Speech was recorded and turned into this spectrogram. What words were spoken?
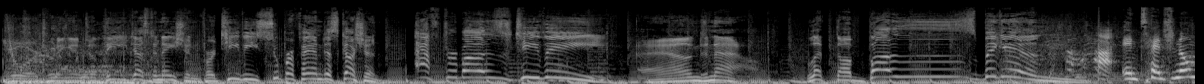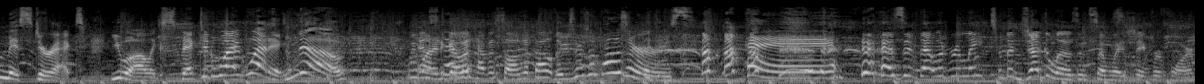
You're tuning into the destination for TV superfan discussion, AfterBuzz TV. And now, let the buzz begin. Ah, intentional misdirect. You all expected white wedding. No. We wanted Instead, to go and have a song about losers and posers. hey! As if that would relate to the Juggalos in some way, shape, or form.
